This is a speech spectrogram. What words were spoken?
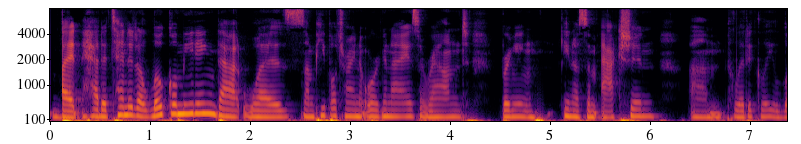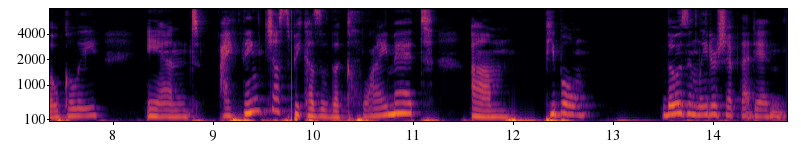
but had attended a local meeting that was some people trying to organize around bringing, you know, some action um, politically, locally. And I think just because of the climate, um, people, those in leadership that did,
